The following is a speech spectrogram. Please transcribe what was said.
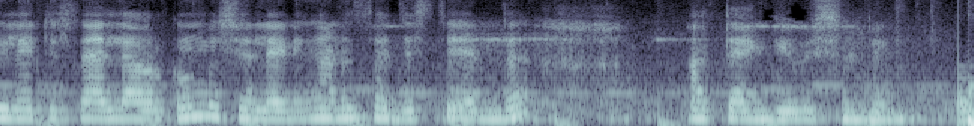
റിലേറ്റീവ്സിനും എല്ലാവർക്കും മിഷൻ ലേണിംഗ് ആണ് സജസ്റ്റ് ചെയ്യുന്നത്. Thank you vision learning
